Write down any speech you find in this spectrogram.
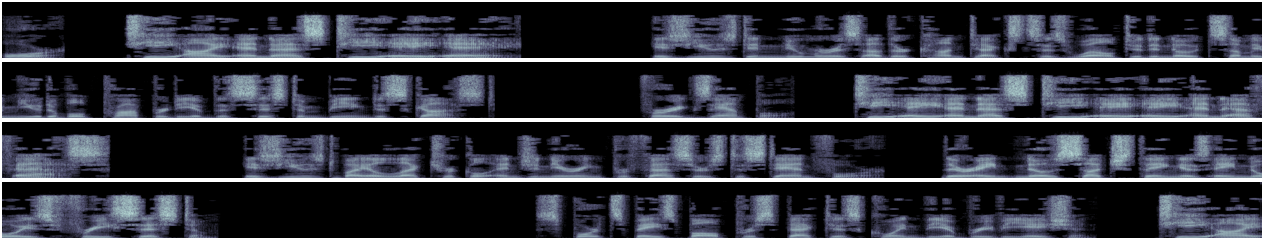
or TINSTAA is used in numerous other contexts as well to denote some immutable property of the system being discussed. For example, TANSTAANFS is used by electrical engineering professors to stand for there ain't no such thing as a noise-free system. Sports Baseball Prospectus coined the abbreviation TINSTAAPP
